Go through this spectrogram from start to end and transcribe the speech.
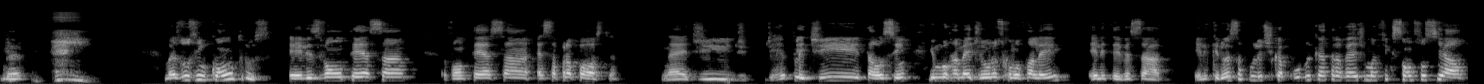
Né? Mas os encontros, eles vão ter essa, vão ter essa, essa proposta, né, de, de, de refletir e tal assim. E o Mohamed Yunus, como eu falei, ele teve essa, ele criou essa política pública através de uma ficção social.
